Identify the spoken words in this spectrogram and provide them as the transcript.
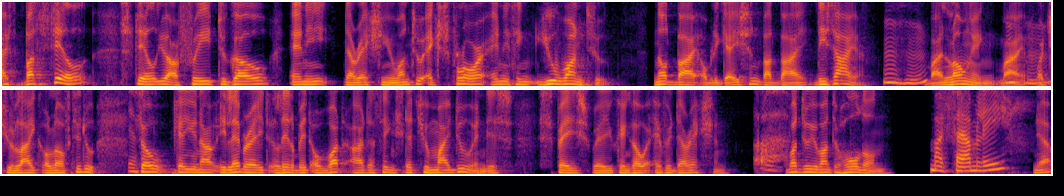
life. But still, still, you are free to go any direction you want to, explore anything you want to, not by obligation, but by desire, mm-hmm. by longing, by mm-hmm. what you like or love to do. Yes. So, can you now elaborate a little bit on what are the things that you might do in this space where you can go every direction? Uh. what do you want to hold on? My family, Yeah,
